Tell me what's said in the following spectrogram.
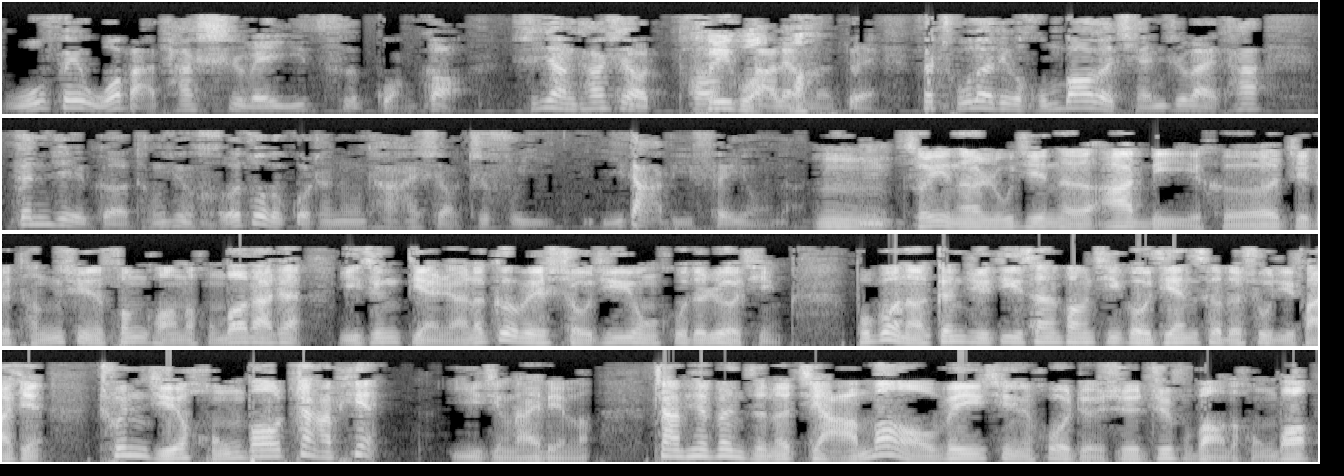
无非我把它视为一次广告，实际上它是要掏大量的，对，它除了这个红包的钱之外，它跟这个腾讯合作的过程中，它还是要支付一一大笔费用的。嗯，所以呢，如今呢，阿里和这个腾讯疯狂的红包大战已经点燃了各位手机用户的热情。不过呢，根据第三方机构监测的数据发现，春节红包诈骗。已经来临了，诈骗分子呢假冒微信或者是支付宝的红包，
